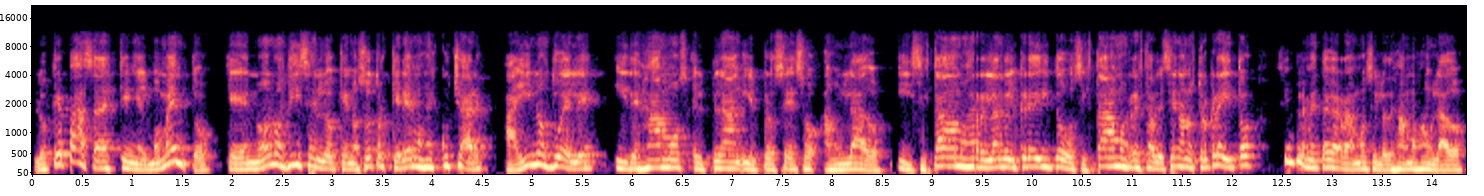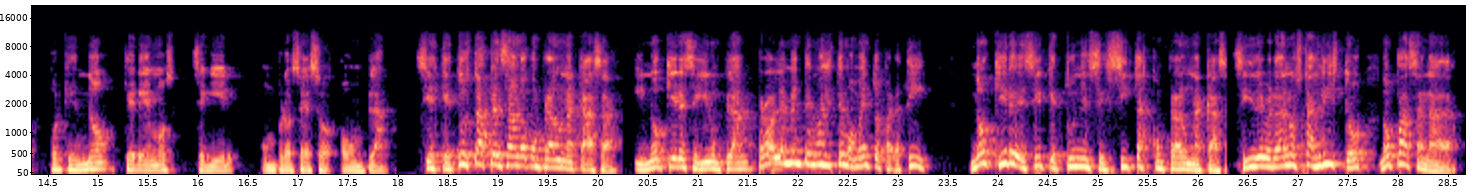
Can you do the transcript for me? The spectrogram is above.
lo que pasa es que en el momento que no nos dicen lo que nosotros queremos escuchar, ahí nos duele y dejamos el plan y el proceso a un lado. Y si estábamos arreglando el crédito o si estábamos restableciendo nuestro crédito, simplemente agarramos y lo dejamos a un lado porque no queremos seguir un proceso o un plan. Si es que tú estás pensando comprar una casa y no quieres seguir un plan, probablemente no es este momento para ti. No quiere decir que tú necesitas comprar una casa. Si de verdad no estás listo, no pasa nada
